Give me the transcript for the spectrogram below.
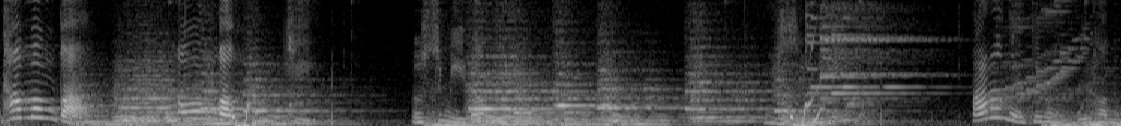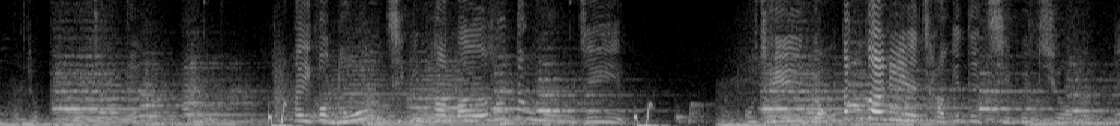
탐험가. 탐험가 쿠키. 열심히 일하네요. 열심히 다른 애들은 뭘 하는 거죠? 어쨌든 아 이거 노음집인가 봐요. 설탕 노음집. 어 제일 명당 자리에 자기들 집을 지어놨네.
